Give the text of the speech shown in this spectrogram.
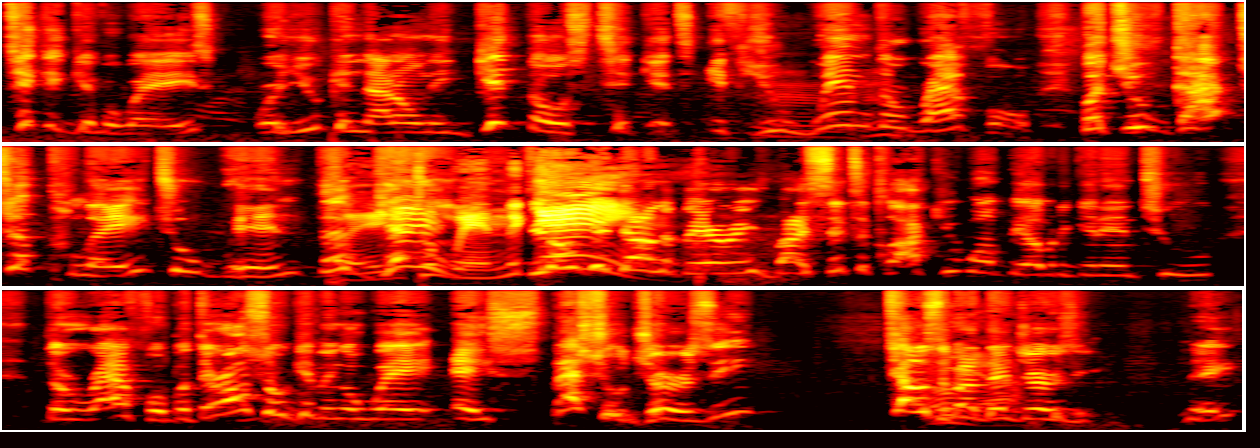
ticket giveaways where you can not only get those tickets if you mm-hmm. win the raffle, but you've got to play to win the Play game. to win the if you don't get down to Barry's by six o'clock, you won't be able to get into the raffle. But they're also giving away a special jersey. Tell us Oh, about yeah. that jersey, Nate.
